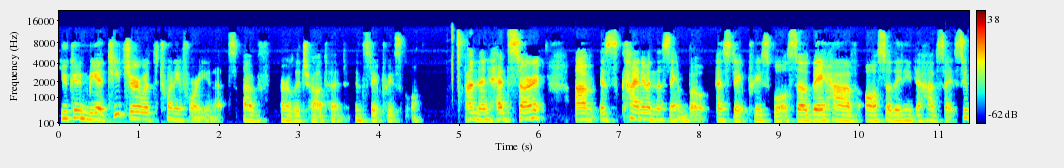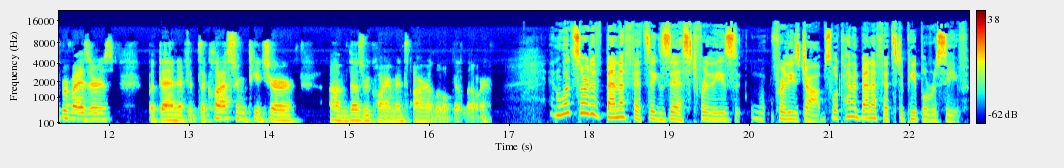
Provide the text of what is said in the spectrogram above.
You can be a teacher with 24 units of early childhood in state preschool. And then Head Start um, is kind of in the same boat as state preschool. So they have also, they need to have site supervisors. But then if it's a classroom teacher, um, those requirements are a little bit lower. And what sort of benefits exist for these for these jobs? What kind of benefits do people receive?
